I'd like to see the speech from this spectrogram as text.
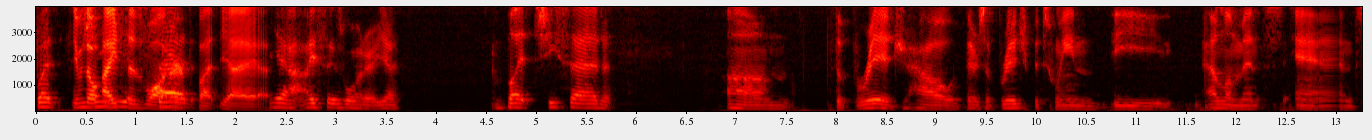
But even though ice is water, said- but yeah, yeah, yeah. yeah, ice is water. Yeah, but she said, um, the bridge. How there's a bridge between the elements and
